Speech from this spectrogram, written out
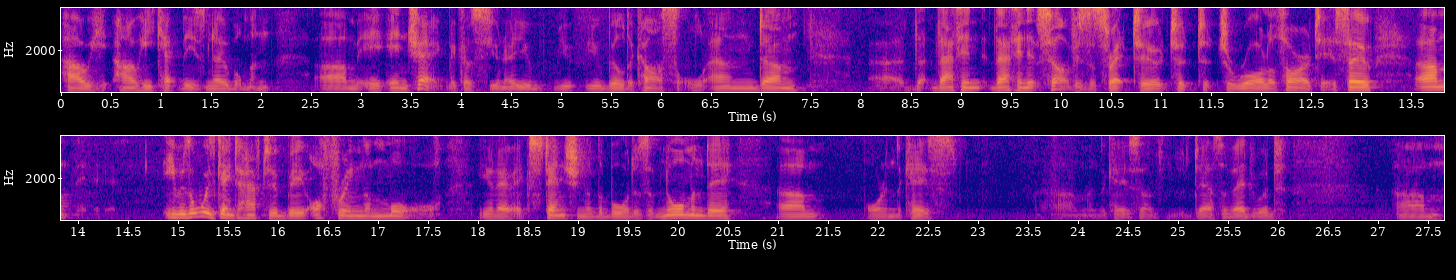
how he, how he kept these noblemen um, in check because you know you, you, you build a castle and um, th- that in that in itself is a threat to to, to, to royal authority. So um, he was always going to have to be offering them more, you know, extension of the borders of Normandy, um, or in the case um, in the case of the death of Edward. Um,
